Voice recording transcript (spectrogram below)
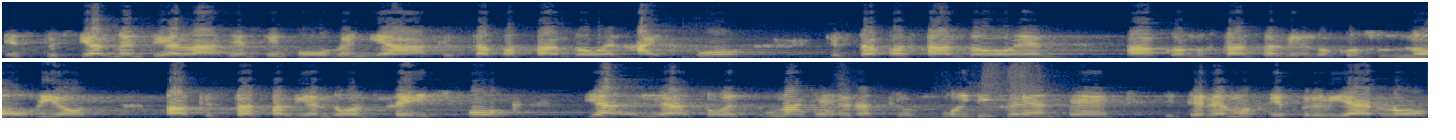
especialmente a la gente joven ya que está pasando en high school, que está pasando en ah, cuando están saliendo con sus novios, uh, que está saliendo en Facebook. Ya, ya, es una generación muy diferente y tenemos que pelearlo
